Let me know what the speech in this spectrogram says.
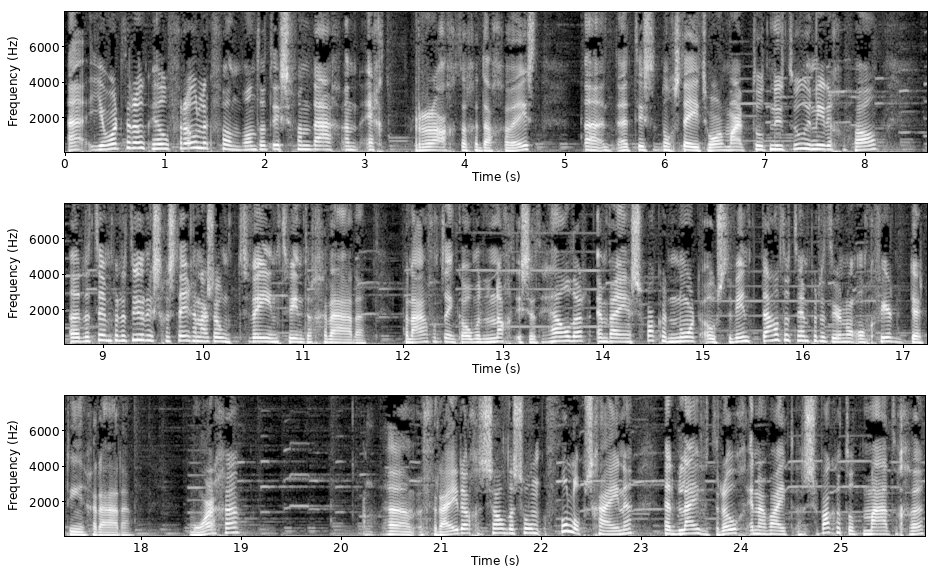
Eh, je wordt er ook heel vrolijk van, want het is vandaag een echt prachtige dag geweest. Eh, het is het nog steeds hoor, maar tot nu toe in ieder geval. Eh, de temperatuur is gestegen naar zo'n 22 graden. Vanavond en komende nacht is het helder... en bij een zwakke noordoostenwind daalt de temperatuur naar ongeveer 13 graden. Morgen, eh, vrijdag, zal de zon volop schijnen. Het blijft droog en er waait een zwakke tot matige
